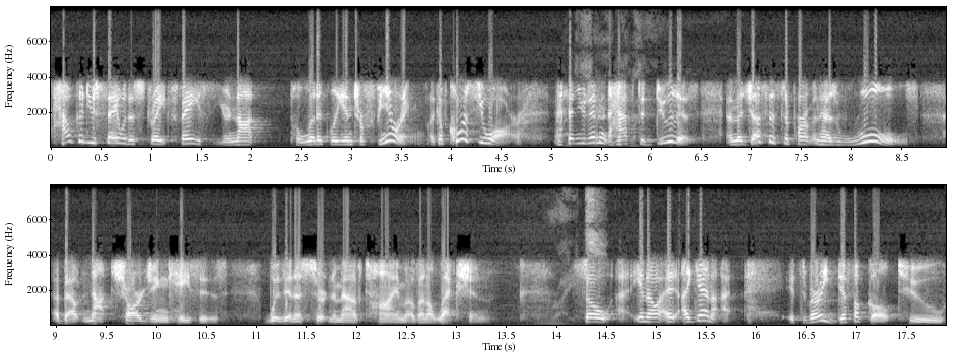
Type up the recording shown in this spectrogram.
how could you say with a straight face you're not politically interfering? Like, of course you are, and you didn't have to do this. And the Justice Department has rules about not charging cases within a certain amount of time of an election. Right. So, uh, you know, I, again, I, it's very difficult to.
